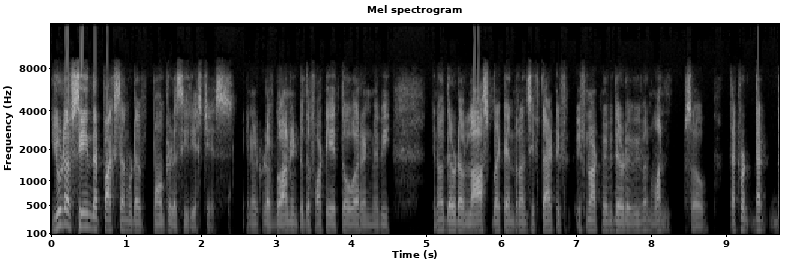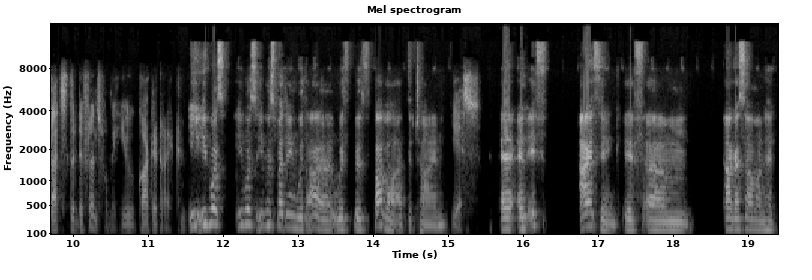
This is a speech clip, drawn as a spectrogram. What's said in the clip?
you would have seen that Pakistan would have mounted a serious chase. You know, it would have gone into the 48th over, and maybe, you know, they would have lost by 10 runs. If that, if if not, maybe they would have even won. So that what that that's the difference for me. You got it right. He, he was he was he was batting with uh, with with Baba at the time. Yes. Uh, and if I think if um, Aga Salman had,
